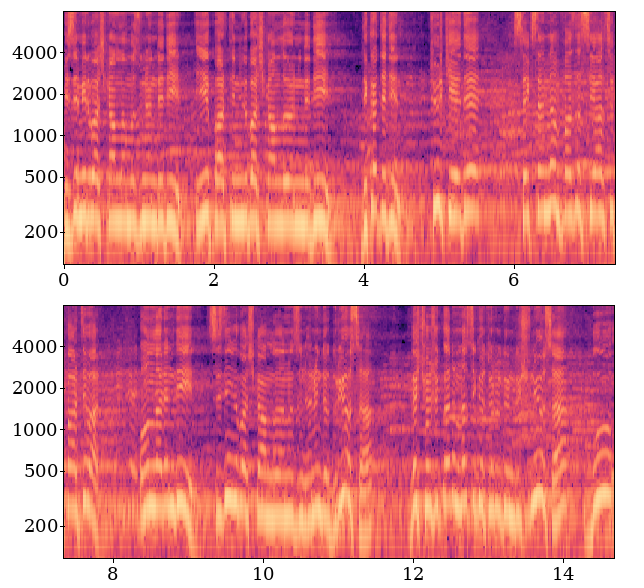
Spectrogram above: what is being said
Bizim il başkanlığımızın önünde değil. İyi Parti'nin il başkanlığı önünde değil. Dikkat edin. Türkiye'de 80'den fazla siyasi parti var. Onların değil. Sizin il başkanlığınızın önünde duruyorsa ve çocukların nasıl götürüldüğünü düşünüyorsa bu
